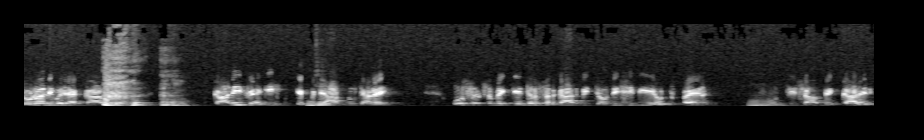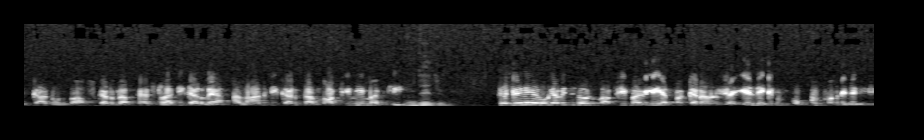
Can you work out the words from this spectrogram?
ਚੋਣਾਂ ਦੀ ਵਜ੍ਹਾ ਕਾਰਨ ਕਾਲੀ ਪੈ ਗਈ ਕਿ ਪੰਜਾਬ ਨੂੰ ਜਾਣੇ। ਉਸ ਸਮੇਂ ਕੇਂਦਰ ਸਰਕਾਰ ਵੀ ਚਾਹੁੰਦੀ ਸੀ ਵੀ ਇਹ ਉੱਠ ਪੈਣ। ਮੋਦੀ ਸਾਹਿਬ ਨੇ ਕਾਲੇ ਕਾਨੂੰਨ ਵਾਪਸ ਕਰਨ ਦਾ ਫੈਸਲਾ ਵੀ ਕਰ ਲਿਆ ਐਲਾਨ ਵੀ ਕਰਤਾ ਮਾਫੀ ਵੀ ਮੰਗ ਲਈ। ਜੀ ਜੀ। ਤੇ ਫਿਰ ਇਹ ਹੋ ਗਿਆ ਵੀ ਜਦੋਂ ਮਾਫੀ ਮੰਗ ਲਈ ਆਪਾਂ ਘਰਾਂ ਨੂੰ ਜਾਈਏ ਲੇਕਿਨ ਮੁੱਖ ਮੰਗ ਜਿਹੜੀ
